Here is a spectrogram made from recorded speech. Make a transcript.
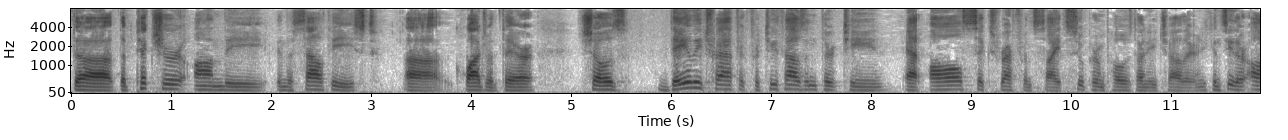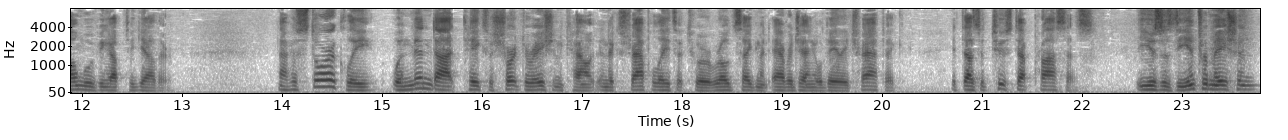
the, the picture on the, in the southeast uh, quadrant there shows daily traffic for 2013 at all six reference sites superimposed on each other. And you can see they're all moving up together. Now, historically, when MnDOT takes a short duration count and extrapolates it to a road segment average annual daily traffic, it does a two-step process. It uses the information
